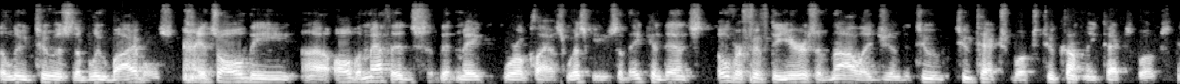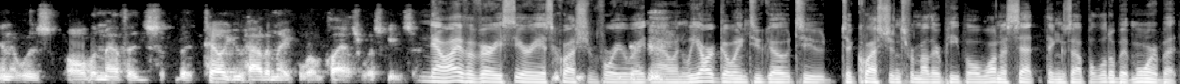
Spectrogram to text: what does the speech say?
allude to as the Blue Bibles. It's all the uh, all the methods that make world class whiskey. So they condensed over 50 years of knowledge into two two textbooks, two company textbooks, and it was all the methods that tell you how to make world class whiskeys. Now I have a very serious question for you right now, and we are going to go to to questions from other people. Want to set things up a little bit more, but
